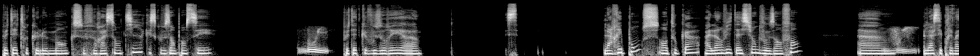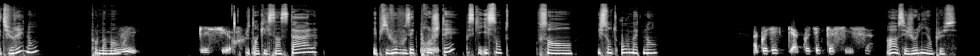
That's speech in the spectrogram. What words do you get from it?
Peut-être que le manque se fera sentir. Qu'est-ce que vous en pensez? Oui, Peut-être que vous aurez euh, la réponse, en tout cas, à l'invitation de vos enfants. Oui, là, c'est prématuré, non? Pour le moment. oui, bien sûr. Le temps qu'ils s'installent. Et puis vous, vous êtes projeté Parce qu'ils sont, sans- ils sont où maintenant? À côté, de- à côté de Cassis. Ah, c'est joli en plus.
